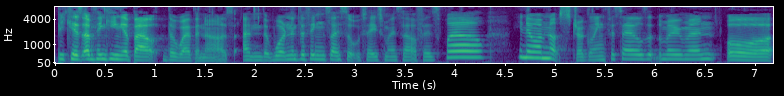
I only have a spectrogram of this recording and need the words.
because i'm thinking about the webinars and the, one of the things i sort of say to myself is well you know, I'm not struggling for sales at the moment. Or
